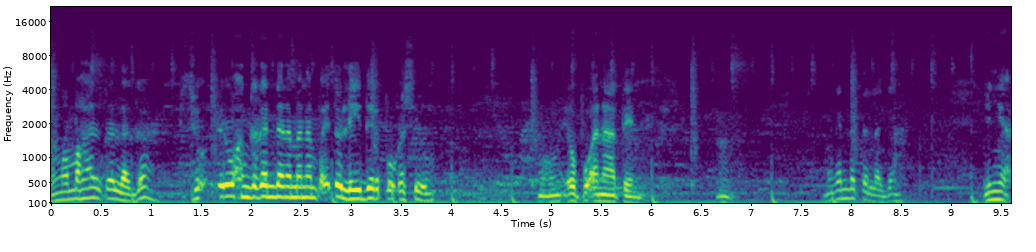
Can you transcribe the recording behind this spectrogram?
Ang mamahal talaga. So, pero ang gaganda naman ng ito, leather po kasi oh. Um, iupuan natin. Hmm. Maganda talaga. Yun nga,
